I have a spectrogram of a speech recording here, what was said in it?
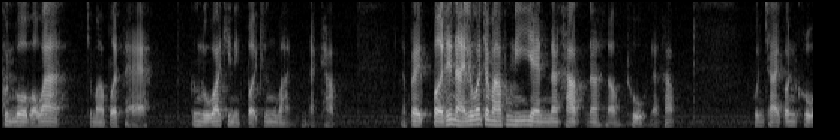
คุณโบบอกว่าจะมาเปิดแผล เพิ่งรู้ว่าคลินิกเปิดครึ่งวันนะครับ ไปเปิดที่ไหนหรือว่าจะมาพรุ่งนี้เย็นนะครับนะเราถูกนะครับ คุณชายก้นครัว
